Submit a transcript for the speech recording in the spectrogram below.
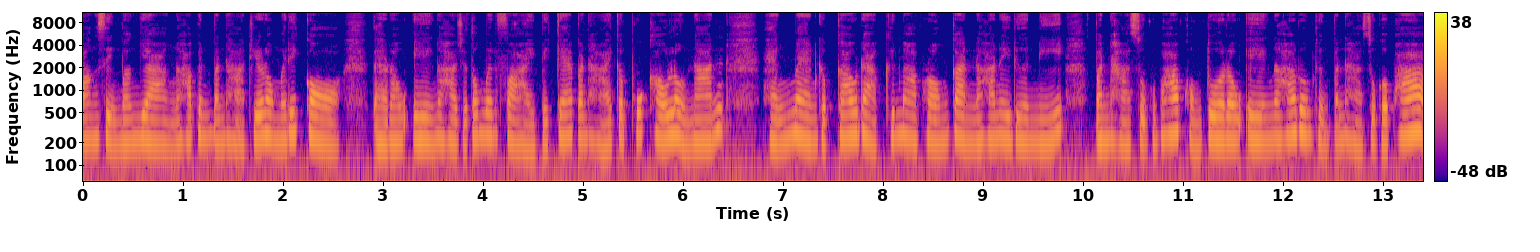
บางสิ่งบางอย่างนะคะ เป็นปัญหาที่เราไม่ได้ก่อ แต่เราเองนะคะจะต้องเป็นฝ่ายไปแก้ปัญหากับพวกเขาเหล่านั้นแฮงแมนกับก้าวดาบขึ้นมาพร้อมกันนะคะ ในเดือนนี้ปัญหาสุขภาพของตัวเราเองนะคะ รวมถึงปัญหาสุขภาพ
